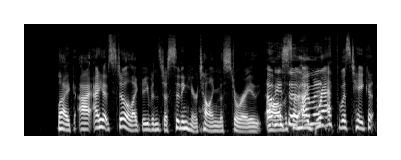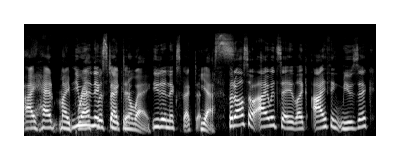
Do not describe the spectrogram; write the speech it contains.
like I, I have still like even just sitting here telling the story. all Okay, of a so sudden, my gonna- breath was taken. I had my breath was taken it. away. You didn't expect it. Yes. But also, I would say like I think music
